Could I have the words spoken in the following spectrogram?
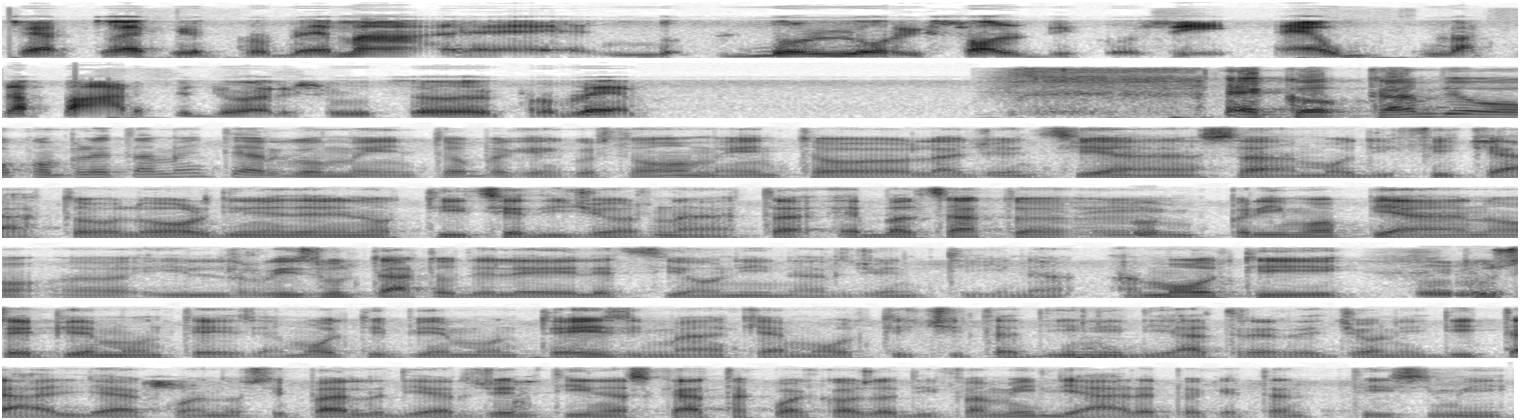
certo è che il problema eh, non lo risolvi così, è un- una, una parte di una risoluzione del problema. Ecco, cambio completamente argomento perché in questo momento l'agenzia ANSA ha modificato l'ordine delle notizie di giornata, è balzato in primo piano eh, il risultato delle elezioni in Argentina. A molti, tu sei piemontese, a molti piemontesi ma anche a molti cittadini di altre regioni d'Italia, quando si parla di Argentina scatta qualcosa di familiare perché tantissimi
